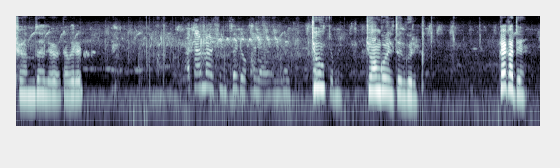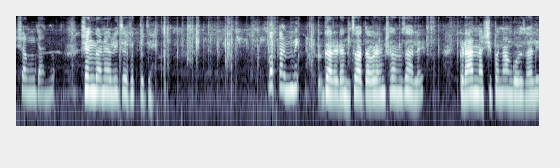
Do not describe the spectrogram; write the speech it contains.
छान झालं वातावरण. चू. चू आंघोळीला चल घरी. काय खाते? शेंगदाणा. शेंगदाण्यावलीच आहे फक्त ते. पप्पा मी गार्डनचं वातावरण छान झालंय. इकडे अन्नाची पण आंघोळ झाली.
